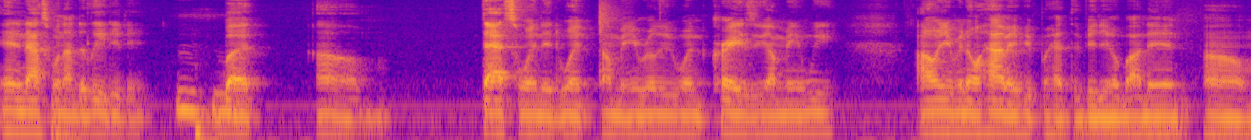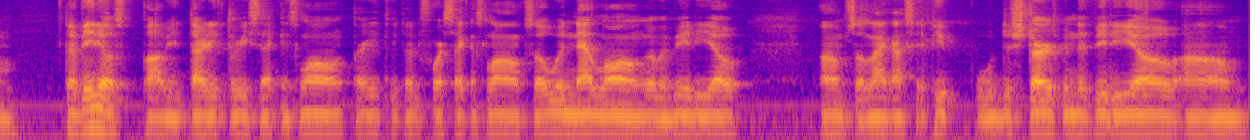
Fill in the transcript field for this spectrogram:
and that's when i deleted it but um that's when it went i mean really went crazy i mean we i don't even know how many people had the video by then um the video's probably 33 seconds long 33 34 seconds long so it wasn't that long of a video um, so like I said, people were disturbed in the video. Um,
